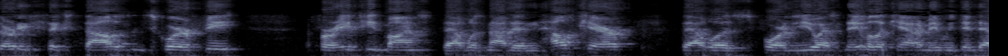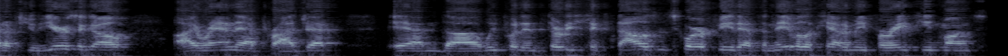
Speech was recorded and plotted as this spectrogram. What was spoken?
36,000 square feet for 18 months. That was not in healthcare. That was for the U.S. Naval Academy. We did that a few years ago. I ran that project, and uh, we put in 36,000 square feet at the Naval Academy for 18 months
